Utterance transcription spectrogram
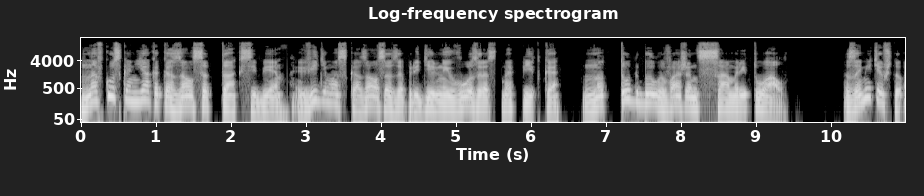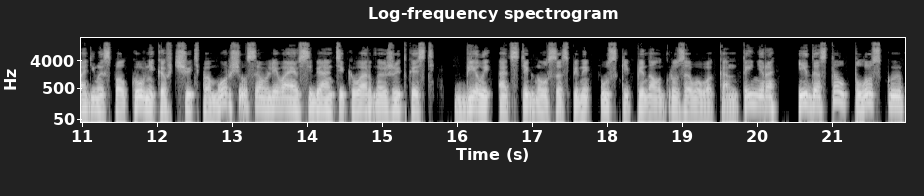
На вкус коньяк оказался так себе. Видимо, сказался запредельный возраст напитка. Но тут был важен сам ритуал. Заметив, что один из полковников чуть поморщился, вливая в себя антикварную жидкость, Белый отстегнул со спины узкий пенал грузового контейнера и достал плоскую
